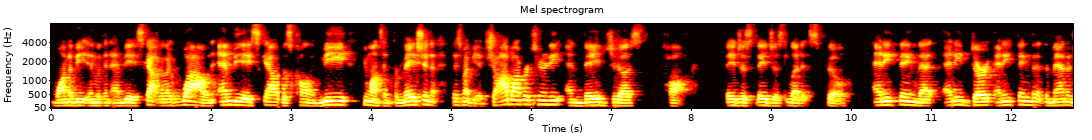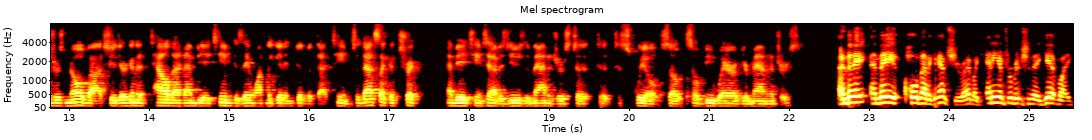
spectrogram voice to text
want to be in with an NBA scout. They're like, wow, an NBA scout is calling me. He wants information. This might be a job opportunity. And they just talk. They just, they just let it spill anything that any dirt, anything that the managers know about you, they're going to tell that NBA team because they want to get in good with that team. So that's like a trick NBA teams have is use the managers to, to, to squeal. So, so beware of your managers. And they, and they hold that against you, right? Like any information they get, like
